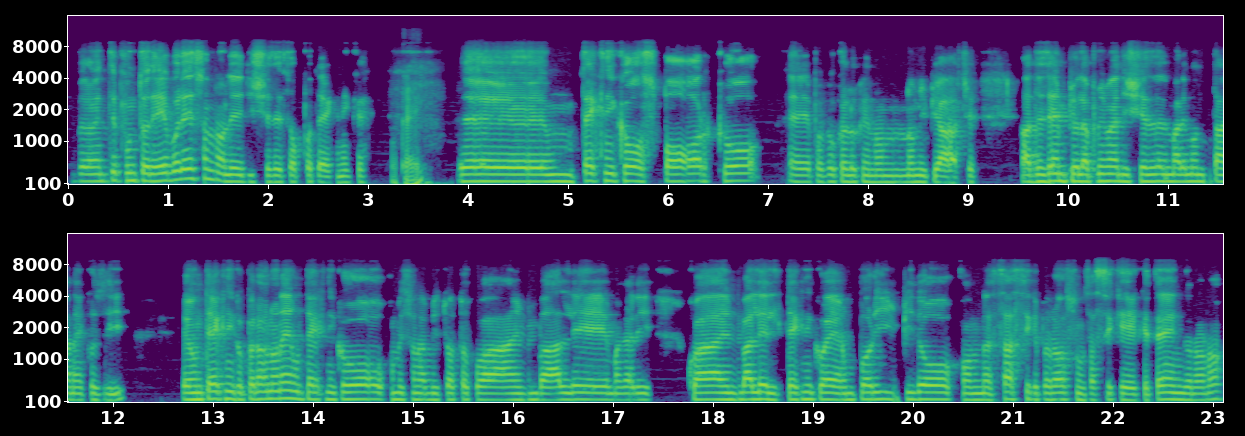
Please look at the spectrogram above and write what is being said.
veramente punto debole sono le discese troppo tecniche. Ok. Eh, un tecnico sporco è proprio quello che non, non mi piace. Ad esempio, la prima discesa del Mare Montana è così è un tecnico, però non è un tecnico come sono abituato qua in valle, magari qua in valle il tecnico è un po' ripido, con sassi che però sono sassi che, che tengono, no?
